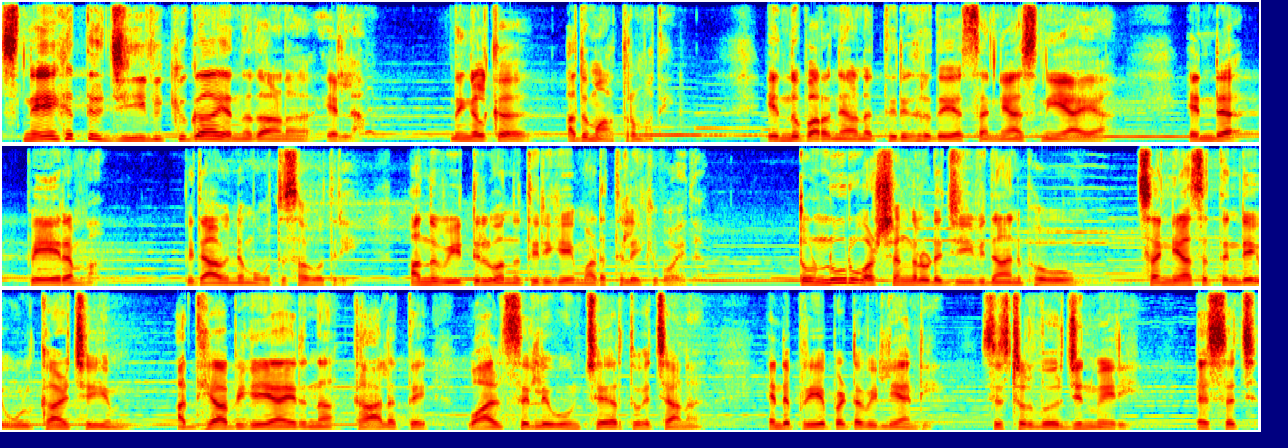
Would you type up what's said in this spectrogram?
സ്നേഹത്തിൽ ജീവിക്കുക എന്നതാണ് എല്ലാം. നിങ്ങൾക്ക് അതുമാത്രം മതി. എന്നു പറഞ്ഞാണ് തിരുഹൃദയ സന്യാസിനിയായ എന്റെ പേരമ്മ പിതാവിന്റെ മൂത്ത സഹോദരി അന്ന് വീട്ടിൽ വന്ന് തിരികെ മഠത്തിലേക്ക് പോയത്. തൊണ്ണൂറ് വർഷങ്ങളുടെ ജീവിതാനുഭവവും സന്യാസത്തിന്റെ ഉൾക്കാഴ്ചയും അധ്യാപികയായിരുന്ന കാലത്തെ വാത്സല്യവും ചേർത്ത് വെച്ചാണ് എന്റെ പ്രിയപ്പെട്ട വില്യാന്റി sister virgin Mary S H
